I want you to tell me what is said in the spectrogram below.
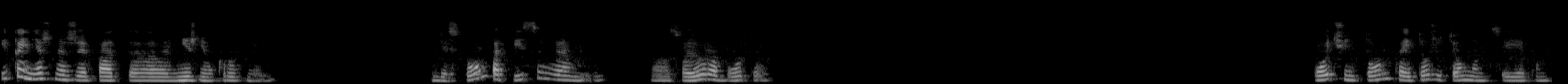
И, конечно же, под э, нижним крупным листом подписываем э, свою работу. Очень тонко и тоже темным цветом.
